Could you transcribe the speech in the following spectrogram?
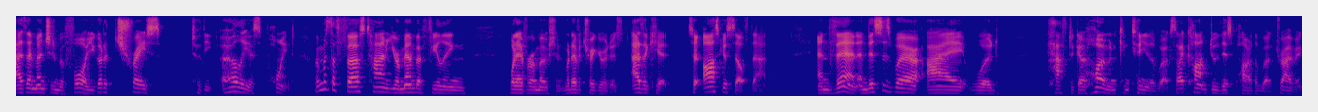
as I mentioned before, you got to trace to the earliest point. When was the first time you remember feeling whatever emotion, whatever trigger it is, as a kid? So ask yourself that, and then, and this is where I would have to go home and continue the work. So I can't do this part of the work driving.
